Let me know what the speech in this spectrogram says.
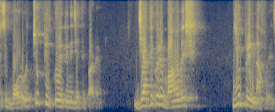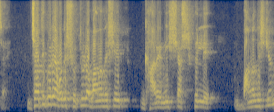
কিছু বড় চুক্তি করে তিনি যেতে পারেন, যাতে করে বাংলাদেশ ইউক্রেন না হয়ে যায়, যাতে করে আমাদের শত্রুরা বাংলাদেশের ঘাড়ে নিঃশ্বাস ফেললে বাংলাদেশ যেন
